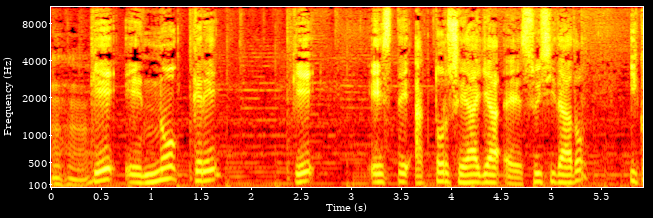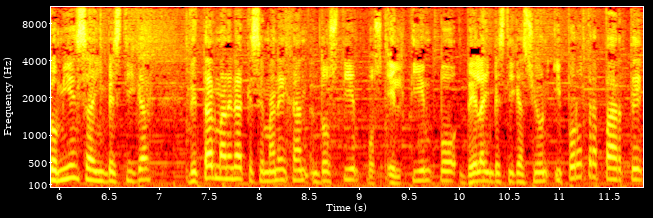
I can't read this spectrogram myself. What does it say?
uh -huh. que eh, no cree que este actor se haya eh, suicidado y comienza a investigar de tal manera que se manejan dos tiempos, el tiempo de la investigación y por otra parte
